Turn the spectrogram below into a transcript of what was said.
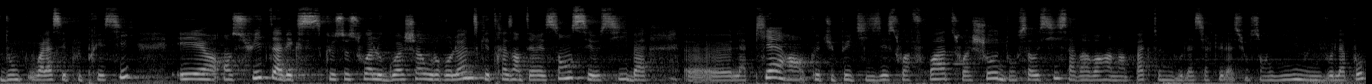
Donc voilà, c'est plus précis. Et euh, ensuite, avec que ce soit le gua sha ou le roll-on, ce qui est très intéressant, c'est aussi bah, euh, la pierre hein, que tu peux utiliser soit froide, soit chaude. Donc ça aussi, ça va avoir un impact au niveau de la circulation sanguine, au niveau de la peau.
